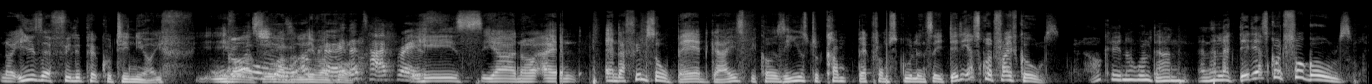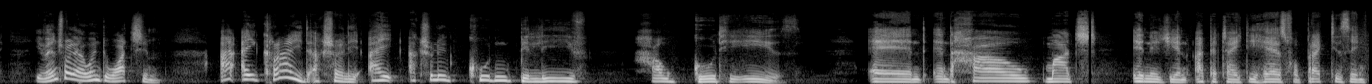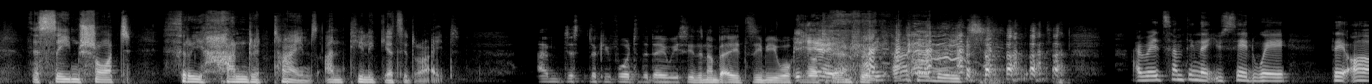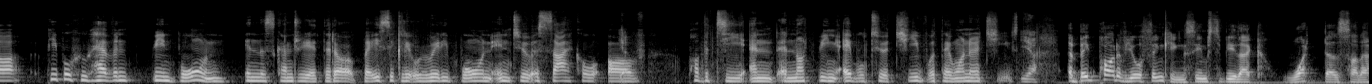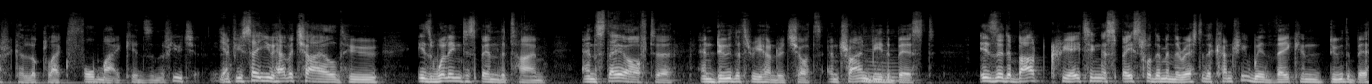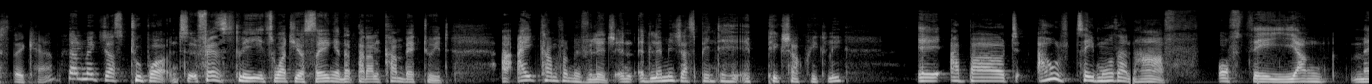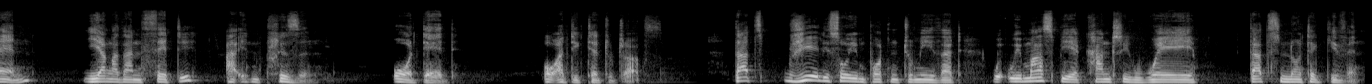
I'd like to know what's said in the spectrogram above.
no, he's a Philippe Coutinho. If he was, he was in okay, Liverpool, that's high praise. He's yeah, no, and and I feel so bad, guys, because he used to come back from school and say, "Daddy has scored five goals." Okay, no, well done. And then like, "Daddy has scored four goals." Like, Eventually, I went to watch him. I, I cried actually. I actually couldn't believe how good he is and and how much energy and appetite he has for practicing the same shot 300 times until he gets it right. I'm just looking forward to the day we see the number eight Zibi walking out to Anfield. I, I can't wait. I read something that you said where there are people who haven't been born in this country yet that are basically already born into a cycle of poverty and, and not being able to achieve what they want to achieve. Yeah. A big part of your thinking seems to be like, what does South Africa look like for my kids in the future? Yeah. If you say you have a child who is willing to spend the time and stay after and do the 300 shots and try and be the best, is it about creating a space for them in the rest of the country where they can do the best they can? I'll make just two points. Firstly, it's what you're saying, and but I'll come back to it. I I come from a village, and, and let me just paint a, a picture quickly. Uh, about, I would say, more than half of the young men younger than 30 are in prison or dead or addicted to drugs. That's really so important to me that we, we must be a country where that's not a given.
